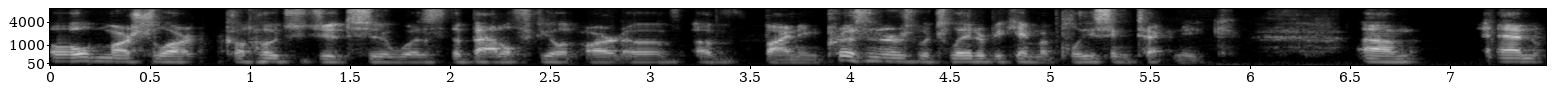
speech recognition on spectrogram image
old martial art called Hojojutsu, was the battlefield art of of binding prisoners, which later became a policing technique. Um, and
